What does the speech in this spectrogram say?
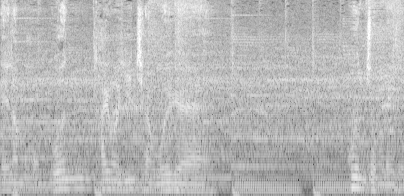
嚟临红馆睇我演唱会嘅观众你哋，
